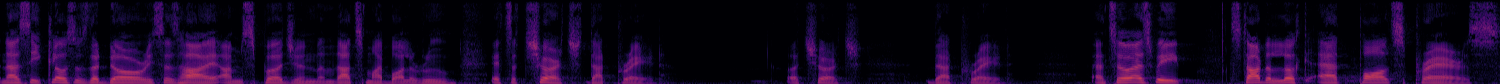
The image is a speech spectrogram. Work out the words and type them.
And as he closes the door, he says, Hi, I'm Spurgeon, and that's my boiler room. It's a church that prayed. A church that prayed. And so, as we start to look at Paul's prayers,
